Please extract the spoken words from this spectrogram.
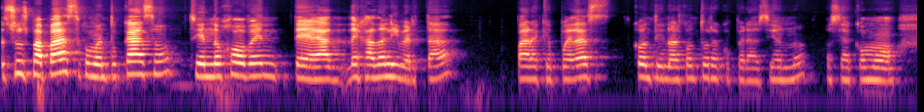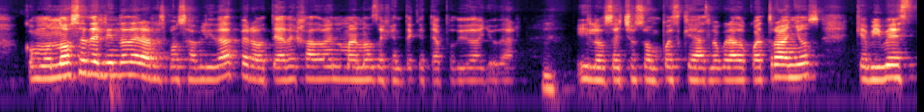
sus papás, como en tu caso, siendo joven, te ha dejado en libertad para que puedas continuar con tu recuperación, ¿no? O sea, como, como no se deslinda de la responsabilidad, pero te ha dejado en manos de gente que te ha podido ayudar. Mm. Y los hechos son pues que has logrado cuatro años, que vives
